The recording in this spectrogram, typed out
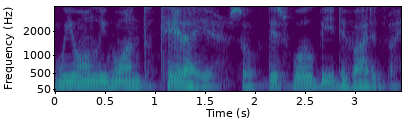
we only want theta here. So this will be divided by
